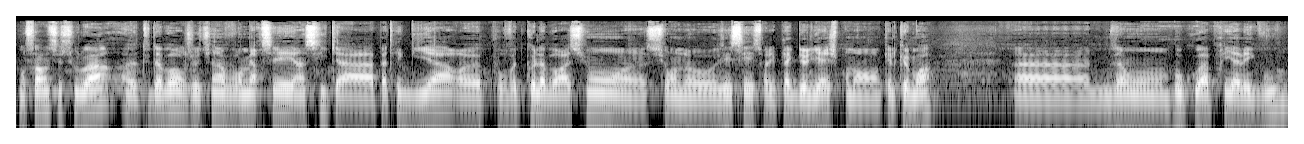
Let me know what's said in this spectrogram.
Bonsoir Monsieur Soulois. Euh, tout d'abord, je tiens à vous remercier ainsi qu'à Patrick Guillard euh, pour votre collaboration euh, sur nos essais sur les plaques de Liège pendant quelques mois. nous avons beaucoup appris avec vous,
